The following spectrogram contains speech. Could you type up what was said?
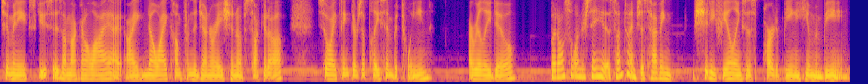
too many excuses. I'm not going to lie. I, I know I come from the generation of suck it up, so I think there's a place in between. I really do, but also understanding that sometimes just having shitty feelings is part of being a human being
